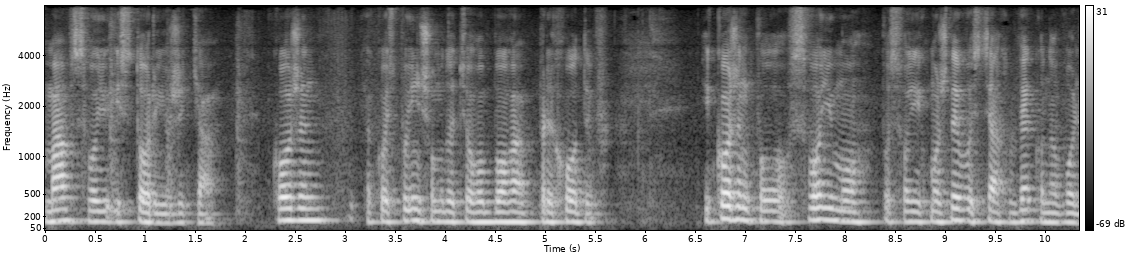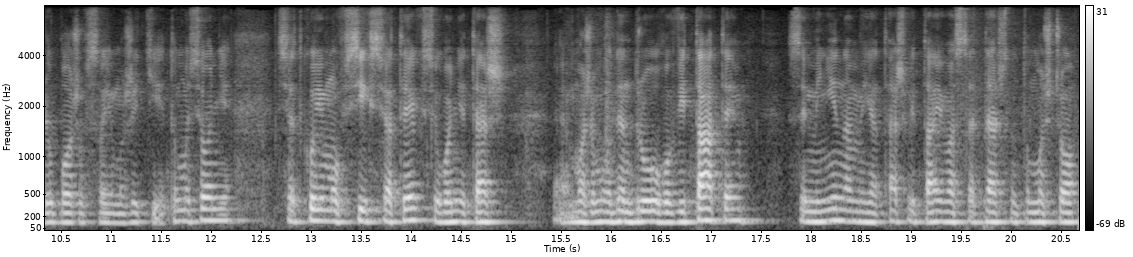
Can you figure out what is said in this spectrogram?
мав свою історію життя. Кожен якось по-іншому до цього Бога приходив. І кожен по своєму, по своїх можливостях виконав волю Божу в своєму житті. Тому сьогодні святкуємо всіх святих. Сьогодні теж е, можемо один другого вітати з іменінами. Я теж вітаю вас сердечно, тому що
